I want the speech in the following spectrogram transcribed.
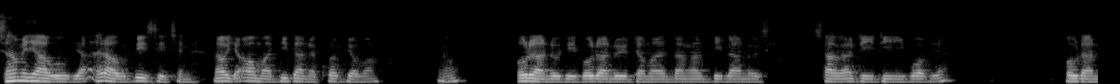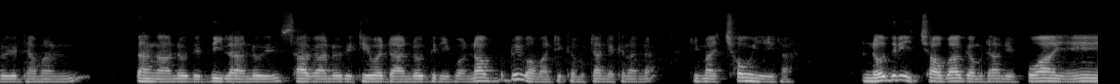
ဇံမရဘူးဗျအဲ့ဒါကိုသိစေခြင်းတယ်နောက်ရအောင်မှာတိတနဲ့ခွဲပြောပါနော်ဗုဒ္ဓနုတိဗုဒ္ဓနုတိဓမ္မတန်ခါသီလနုစာကဒီဒီပေါ့ဗျဗုဒ္ဓနုတိဓမ္မတန်ခါနုတိသီလနုတိစာကနုတိဒေဝတာနုတိပေါ့နောက်တွေ့ပါမှာဒီကမ္မထာနေခဏနဲ့ဒီမှာခြုံရတာအနုတ္တိ6ပါးကမ္မထာနေပွားရင်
